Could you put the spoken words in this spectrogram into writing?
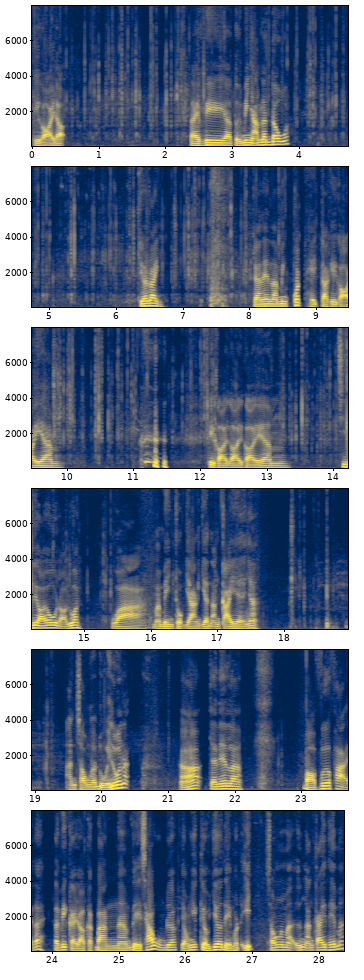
cái gói đó. Tại vì à, tụi mình ăn lần đầu á chưa rành cho nên là mình quất hết cả cái gói um, cái gói gói gói um, chili oil đó luôn. Wow mà mình thuộc dạng dân ăn cay này nhá. Ăn xong là đuổi luôn á. Đó cho nên là bỏ vừa phải thôi. Tại vì cái đó các bạn um, để sau cũng được. Giống như kiểu dưa để một ít xong rồi mà ứng ăn cay thêm á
